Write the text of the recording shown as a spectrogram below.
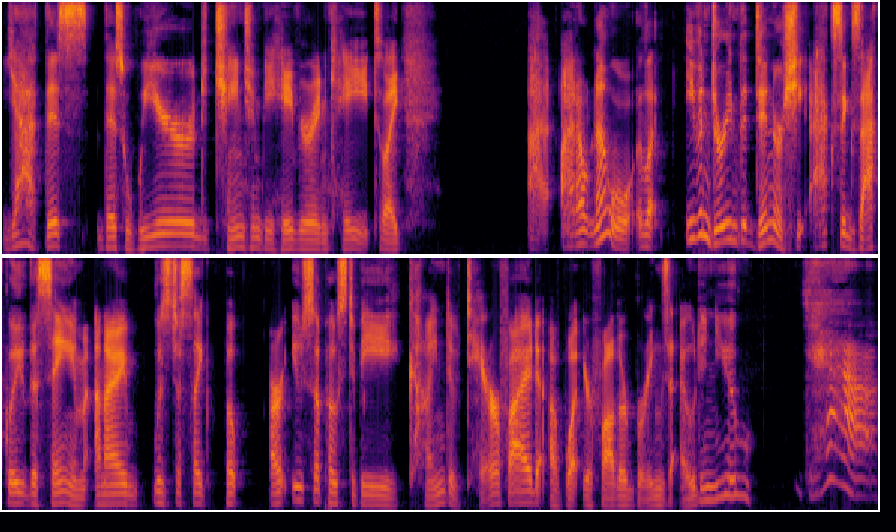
yeah, this this weird change in behavior in Kate, like I I don't know. Like even during the dinner, she acts exactly the same. And I was just like, but aren't you supposed to be kind of terrified of what your father brings out in you? Yeah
